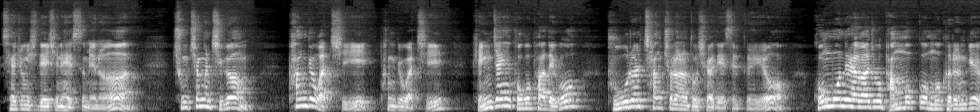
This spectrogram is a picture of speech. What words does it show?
세종시 대신에 했으면은 충청은 지금 판교같이 판교같이 굉장히 고급화되고 부를 창출하는 도시가 됐을 거예요. 공무원들 해가지고 밥 먹고 뭐 그런 게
